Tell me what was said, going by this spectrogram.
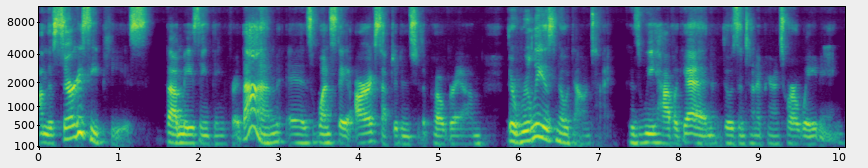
on the surrogacy piece, the amazing thing for them is once they are accepted into the program, there really is no downtime because we have, again, those intended parents who are waiting.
